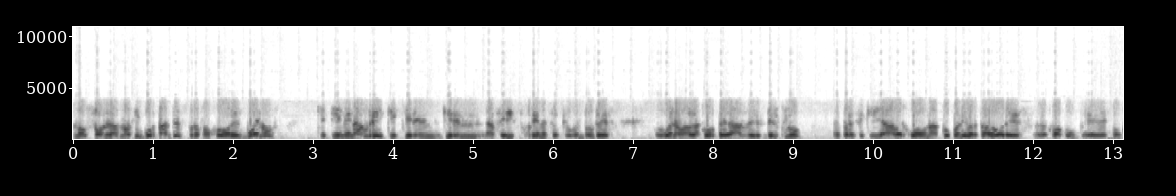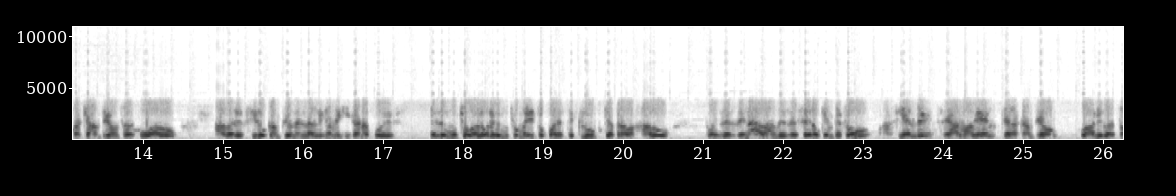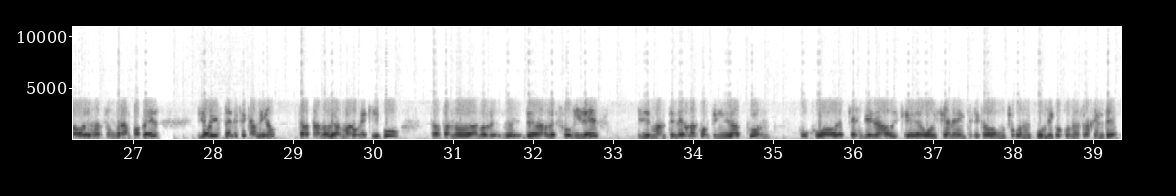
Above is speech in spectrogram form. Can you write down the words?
no son las más importantes, pero son jugadores buenos que tienen hambre y que quieren quieren hacer historia en ese club. Entonces, pues bueno, a la corta edad de- del club, me parece que ya haber jugado una Copa Libertadores, haber jugado con, eh, Conca Champions, haber jugado, haber sido campeón en la Liga Mexicana, pues es de mucho valor y de mucho mérito para este club que ha trabajado pues desde nada, desde cero que empezó, asciende, se arma bien, queda campeón, juega Libertadores, hace un gran papel y hoy está en ese camino, tratando de armar un equipo, tratando de, de- de darle solidez y de mantener una continuidad con, con jugadores que han llegado y que hoy se han identificado mucho con el público, con nuestra gente.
